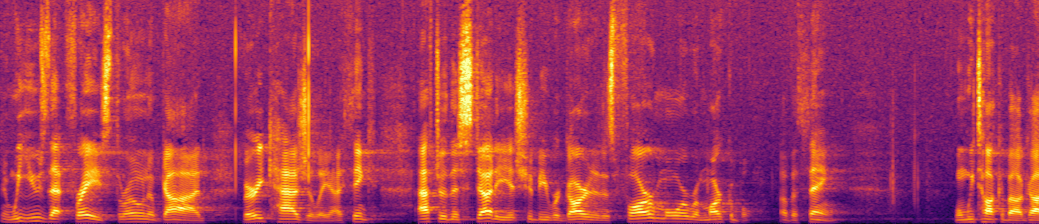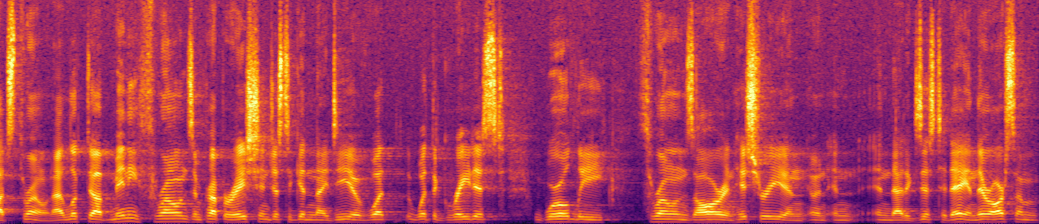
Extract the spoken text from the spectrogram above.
And we use that phrase, throne of God, very casually. I think after this study, it should be regarded as far more remarkable of a thing when we talk about God's throne. I looked up many thrones in preparation just to get an idea of what, what the greatest worldly thrones are in history and, and, and, that exist today. And there are some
